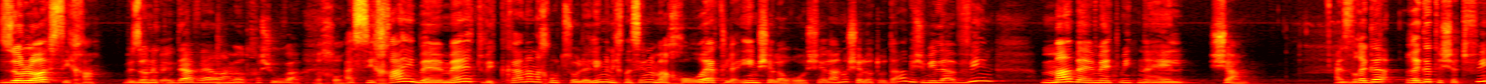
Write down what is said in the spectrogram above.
זו לא השיחה. וזו okay. אוקיי. נקודה והערה מאוד חשובה. נכון. השיחה היא באמת, וכאן אנחנו צוללים ונכנסים למאחורי הקלעים של הראש שלנו, של התודעה, בשביל להבין מה באמת מתנהל שם. אז רגע, רגע תשתפי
